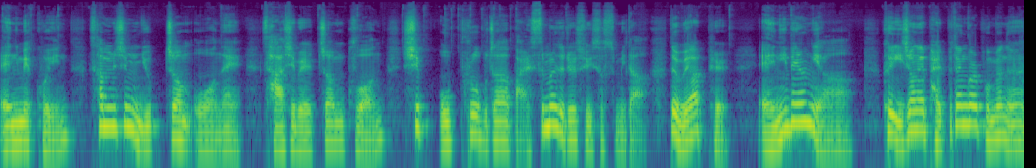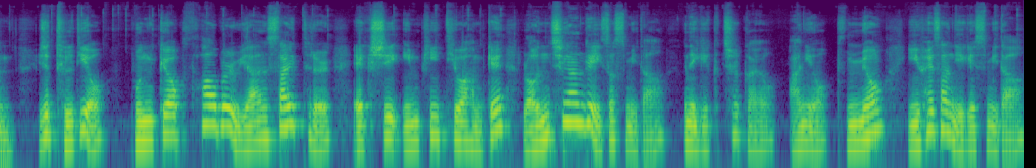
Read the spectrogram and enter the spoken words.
애니메 코인 36.5원에 41.9원 15% 부자 말씀을 드릴 수 있었습니다. 근데 왜 하필 애니메용이야? 그 이전에 발표된 걸 보면은 이제 드디어 본격 사업을 위한 사이트를 엑시 인피니티와 함께 런칭한 게 있었습니다. 근데 이게 끝일까요? 아니요. 분명 이 회사는 얘기했습니다.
